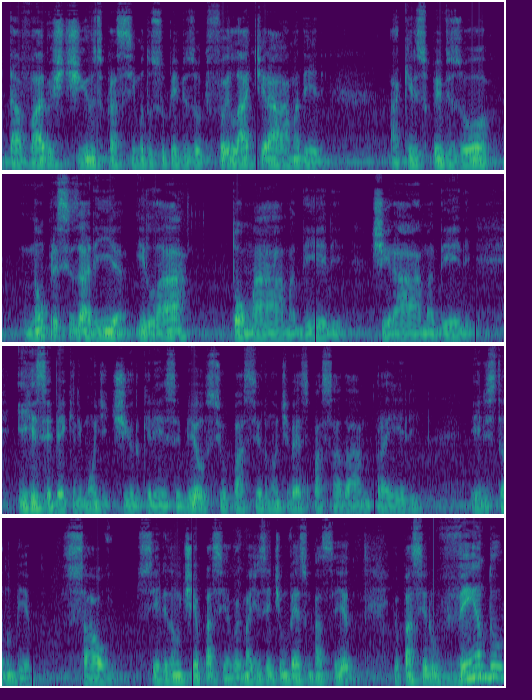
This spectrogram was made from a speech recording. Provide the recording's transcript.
dá vários tiros para cima do supervisor que foi lá tirar a arma dele. Aquele supervisor não precisaria ir lá tomar a arma dele, tirar a arma dele e receber aquele monte de tiro que ele recebeu se o parceiro não tivesse passado a arma para ele, ele estando bêbado. Salvo se ele não tinha parceiro. Agora imagine se ele tivesse um parceiro e o parceiro vendo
